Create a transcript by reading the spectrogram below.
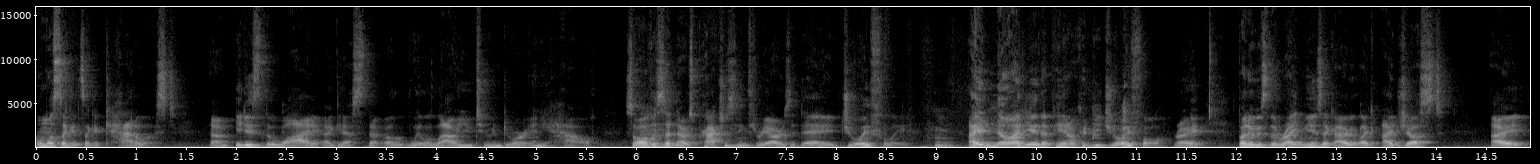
almost like it's like a catalyst. Um, it is the why, I guess, that will, will allow you to endure any how. So all of a sudden, I was practicing three hours a day joyfully. Hmm. I had no idea that piano could be joyful, right? But it was the right music. I like. I just. I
